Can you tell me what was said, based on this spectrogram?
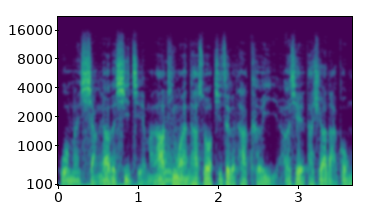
我们想要的细节嘛？”然后听完他说：“其实这个他可以啊，而且他需要打工，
